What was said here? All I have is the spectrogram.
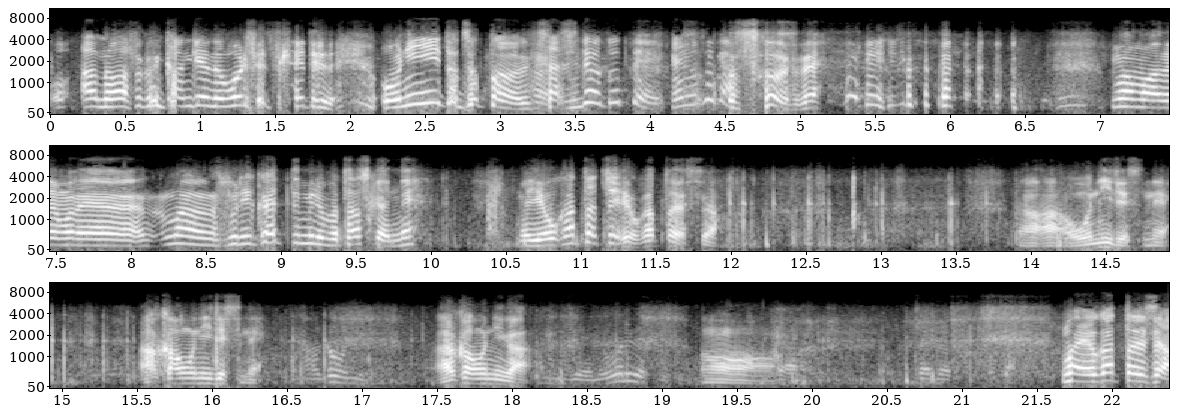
おあの、あそこに関係の登り別書いてるんで、鬼とちょっと写真でも撮って帰りましょうか。そうですね。まあまあでもね、まあ振り返ってみれば確かにね、まあ、よかったっちゃよかったですよ。ああ、鬼ですね。赤鬼ですね。赤鬼が。うん。まあよかったですよ。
